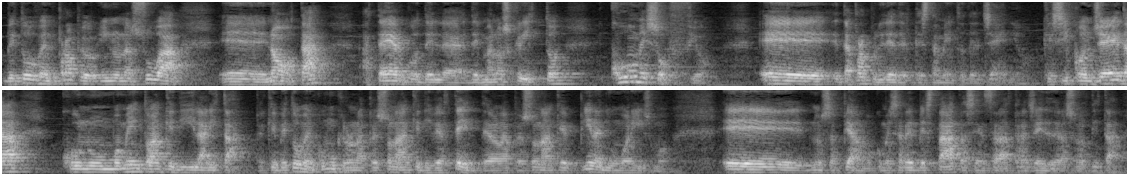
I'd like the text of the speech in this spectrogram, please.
Beethoven proprio in una sua eh, nota a tergo del, del manoscritto come soffio e dà proprio l'idea del testamento del genio, che si congeda con un momento anche di ilarità, perché Beethoven comunque era una persona anche divertente, era una persona anche piena di umorismo e non sappiamo come sarebbe stata senza la tragedia della sordità.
